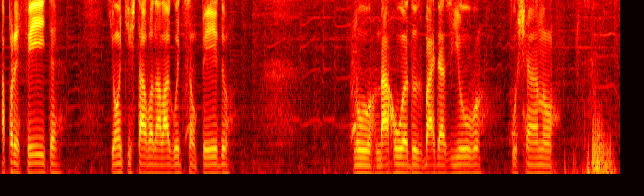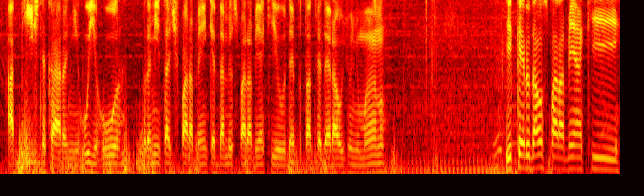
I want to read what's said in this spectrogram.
à prefeita, que ontem estava na Lagoa de São Pedro, no, na Rua dos Bairros das Viúvas, puxando a pista, cara, em rua em rua. Para mim tá de parabéns, quero dar meus parabéns aqui o deputado federal Júnior Mano. E quero dar os parabéns aqui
